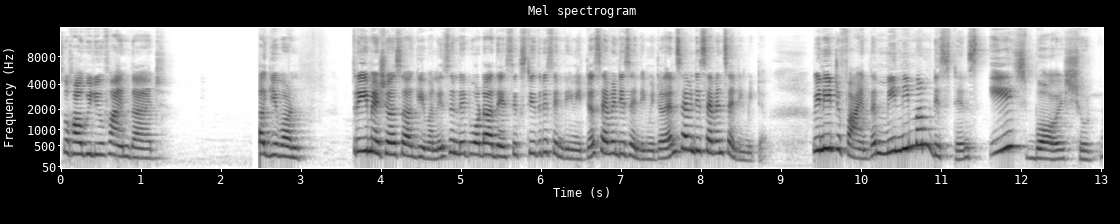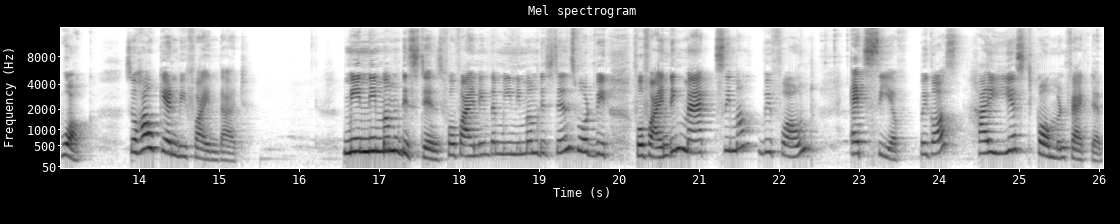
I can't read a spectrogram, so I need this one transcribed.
So how will you find that? Are given. Three measures are given, isn't it? What are they? 63 centimeter, 70 centimeter and 77 centimeter. We need to find the minimum distance each boy should walk. So how can we find that? Minimum distance. For finding the minimum distance, what we for finding maximum, we found HCF because highest common factor.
